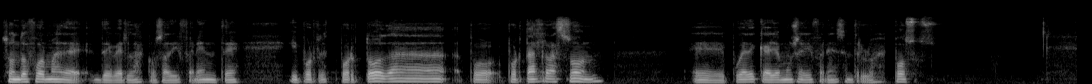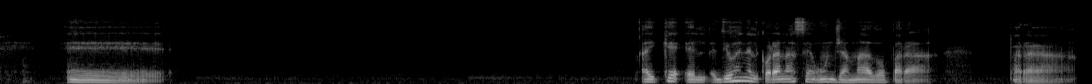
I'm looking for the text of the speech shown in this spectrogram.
son dos formas de, ver las cosas diferentes y por, por toda, por, por tal razón eh, puede que haya mucha diferencia entre los esposos. Eh, hay que, el, Dios en el Corán hace un llamado para, para,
